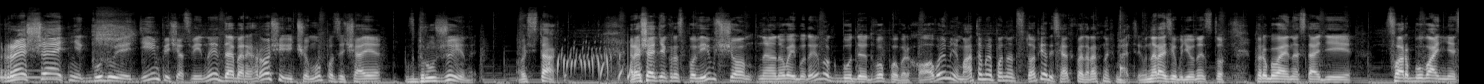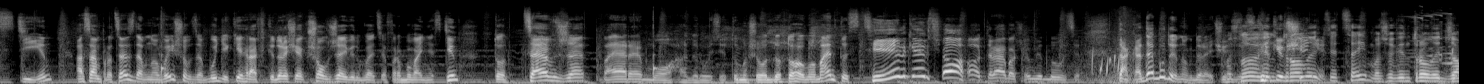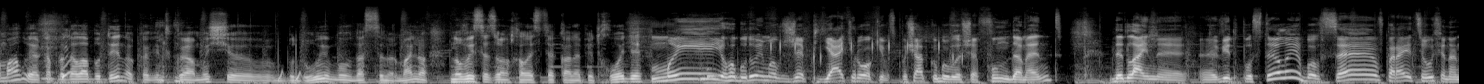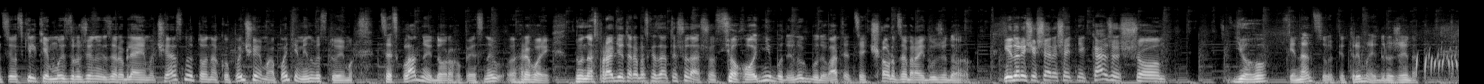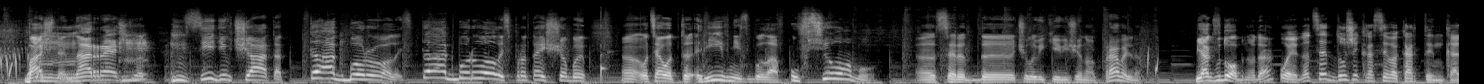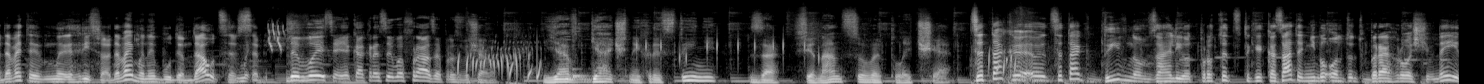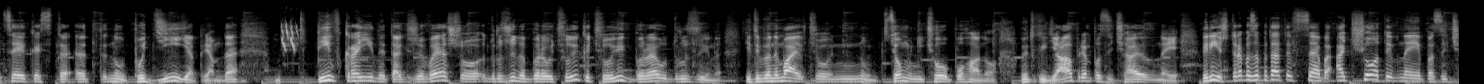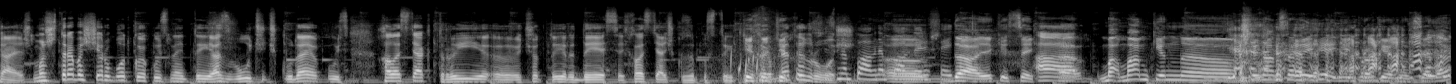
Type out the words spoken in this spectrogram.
Решетнік будує дім під час війни, де бере гроші і чому позичає в дружини. Ось так. Решетнік розповів, що е, новий будинок буде двоповерховим і матиме понад 150 квадратних метрів. Наразі будівництво перебуває на стадії фарбування стін, а сам процес давно вийшов за будь-які графіки. До речі, якщо вже відбувається фарбування стін, то це вже перемога, друзі. Тому що от до того моменту стільки всього треба, щоб відбулося. Так, а де будинок, до речі? Можливо, він тролить цей, може він тролить Джамалу, яка продала будинок, а він такий, а ми ще будуємо, у нас все нормально. Новий сезон холостяка на підході. Ми його будуємо вже 5 років. Спочатку був лише фундамент. Дедлайни е, відпустили, бо все впирається у фінанси. Оскільки ми з дружиною заробляємо чесно, то накопичуємо, а потім інвестуємо. Це складно і дорого, пояснив Григорій. Ну насправді треба сказати, що да, що сьогодні будинок будувати це чорт забирай дуже дорого. І до речі, ще решетник каже, що його фінансово підтримує дружина. Бачите, нарешті всі дівчата так боролись, так боролись про те, щоб е, оця от рівність була у всьому е, серед е, чоловіків і жінок. Правильно? Як вдобно, да? Ой, ну це дуже красива картинка. Давайте ми, Гріша, давай ми не будемо, да, у це Ми- все. Дивися, яка красива фраза прозвучала. Я вдячний Христині за фінансове плече. Це так, це так дивно взагалі. От про це таке казати, ніби он тут бере гроші в неї. Це якась ну, подія. Прям да пів країни так живе, що дружина бере у чоловіка, чоловік бере у дружини. І тебе немає в чого, ну в цьому нічого поганого. Він такий, я прям позичаю в неї. Гріш, треба запитати в себе, а чого ти в неї позичаєш? Може, треба ще роботку якусь знайти, озвучечку, да, якусь холостяк 3, 4, 10, холостячку запустити. Тихо, тихо. гроші. Напав, напав на Е, рішення. да, якийсь цей А- е, мамкін е, фінансовий геній прокинувся, да?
